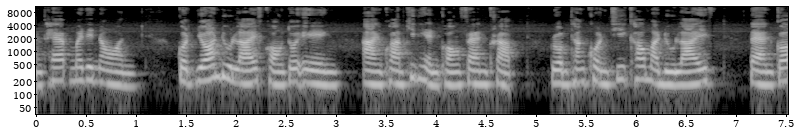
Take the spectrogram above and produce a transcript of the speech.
นแทบไม่ได้นอน กดย้อนดูไลฟ์ของตัวเอง อ่านความคิดเห็นของแฟนคลับ รวมทั้งคนที่เข้ามาดูไลฟ์แตนก็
